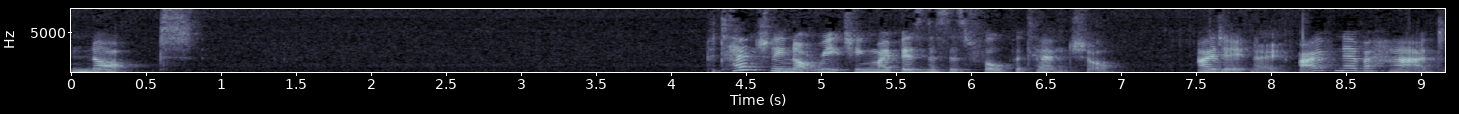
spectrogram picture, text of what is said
not potentially not reaching my business's full potential. I don't know. I've never had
